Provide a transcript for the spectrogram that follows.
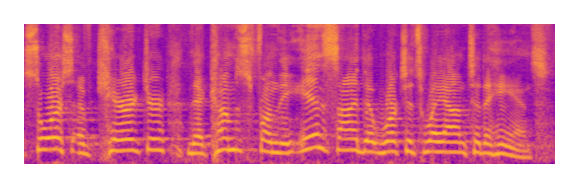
source of character that comes from the inside that works its way out into the hands.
